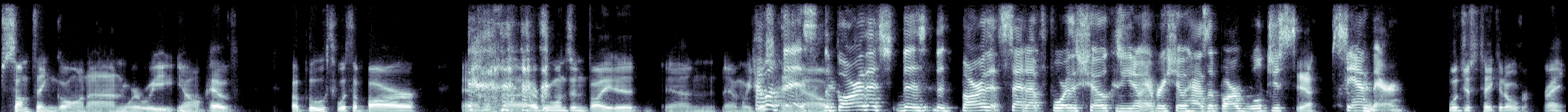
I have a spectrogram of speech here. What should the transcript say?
something going on where we you know have a booth with a bar and uh, everyone's invited and and we How just about this? out. The bar that's the the bar that's set up for the show because you know every show has a bar. We'll just Yeah. stand there. we'll just take it over. Right.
